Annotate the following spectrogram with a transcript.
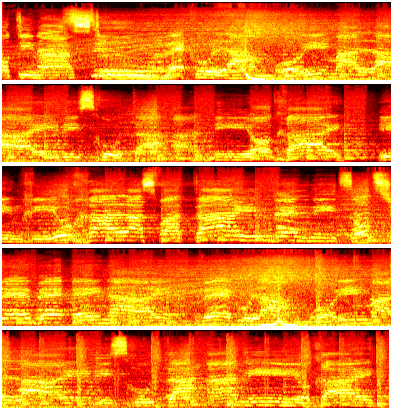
אותי מסטול וכולם רואים עליי בזכותה אני עוד חי. עם חיוך על השפתיים וניצוץ שבעיניי. וכולם רואים עליי בזכותה אני עוד חי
